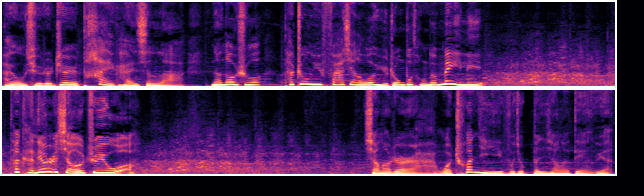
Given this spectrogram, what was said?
哎呦我去，这真是太开心了！难道说他终于发现了我与众不同的魅力？他肯定是想要追我。想到这儿啊，我穿起衣服就奔向了电影院。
